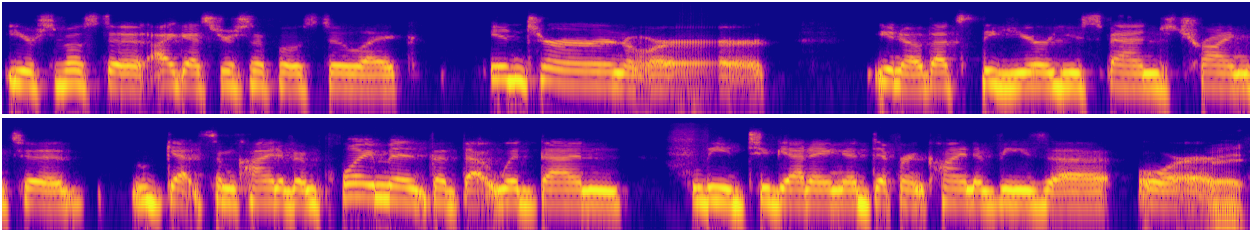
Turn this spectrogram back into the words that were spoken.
you're supposed to, I guess, you're supposed to like intern or you know that's the year you spend trying to get some kind of employment that that would then lead to getting a different kind of visa or right.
